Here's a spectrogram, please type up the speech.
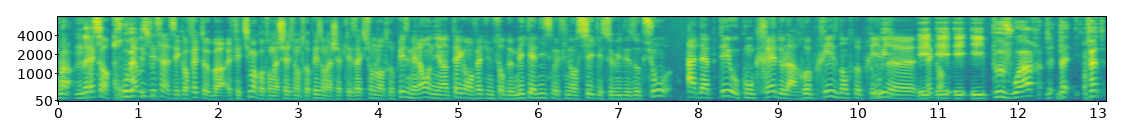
Voilà, on a D'accord. trouver Ah des oui, c'est ça. C'est qu'en fait, bah, effectivement, quand on achète une entreprise, on achète les actions de l'entreprise, mais là, on y intègre en fait une sorte de mécanisme financier qui est celui des options, adapté au concret de la reprise d'entreprise. Oui, euh, et, et- et- et il peut voir. bah, en fait,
